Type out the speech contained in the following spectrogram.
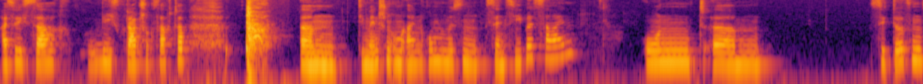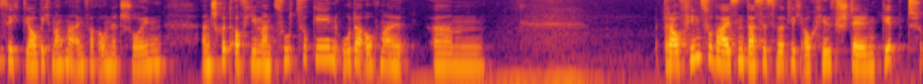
Also ich sage, wie ich es gerade schon gesagt habe, ähm, die Menschen um einen herum müssen sensibel sein und ähm, sie dürfen sich, glaube ich, manchmal einfach auch nicht scheuen, einen Schritt auf jemanden zuzugehen oder auch mal ähm, darauf hinzuweisen, dass es wirklich auch Hilfsstellen gibt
